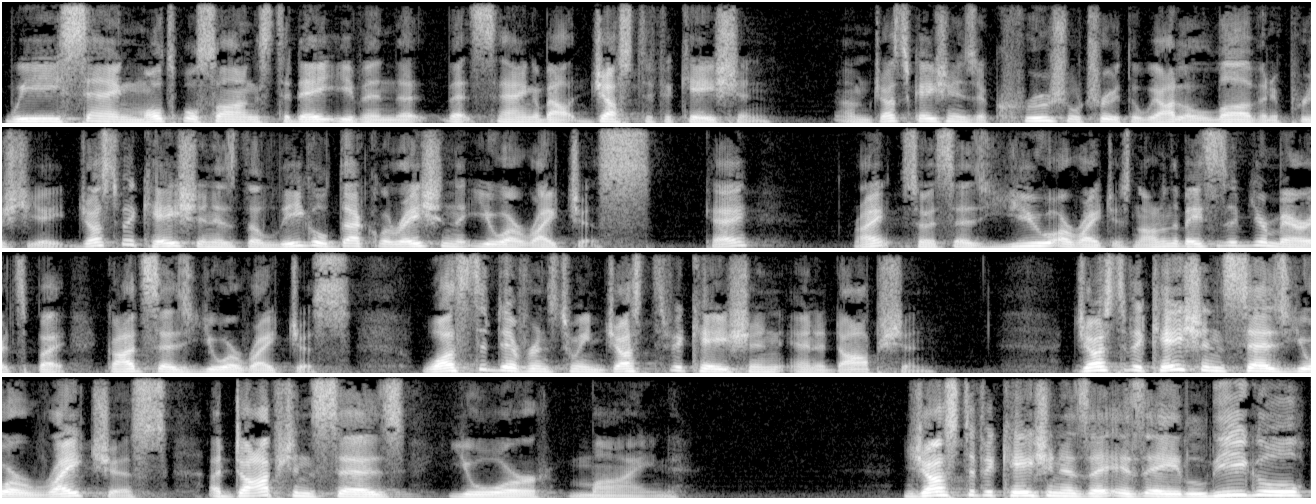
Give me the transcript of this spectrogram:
we sang multiple songs today, even that, that sang about justification. Um, justification is a crucial truth that we ought to love and appreciate. Justification is the legal declaration that you are righteous. Okay? Right? So it says you are righteous, not on the basis of your merits, but God says you are righteous. What's the difference between justification and adoption? Justification says you're righteous, adoption says you're mine. Justification is a, is a legal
